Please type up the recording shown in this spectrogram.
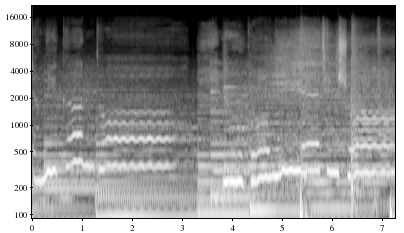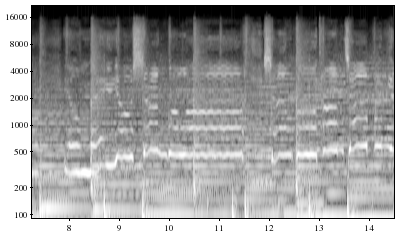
想你更多，如果你也听说，有没有想过我？想不通交朋友，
